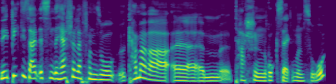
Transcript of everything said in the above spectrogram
Nee, Peak Design ist ein Hersteller von so Kamerataschen, Rucksäcken und so.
